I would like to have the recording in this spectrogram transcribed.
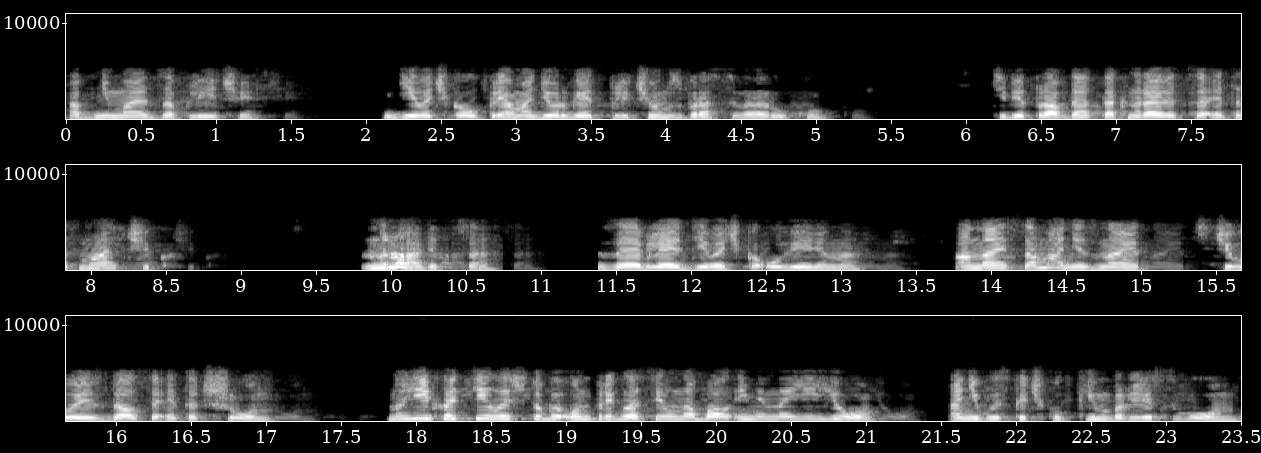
обнимает за плечи. Девочка упрямо дергает плечом, сбрасывая руку. «Тебе, правда, так нравится этот мальчик?» «Нравится», — заявляет девочка уверенно. Она и сама не знает, с чего издался этот Шон. Но ей хотелось, чтобы он пригласил на бал именно ее, а не выскочку Кимберли Свон.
